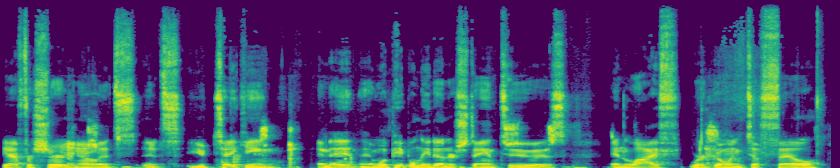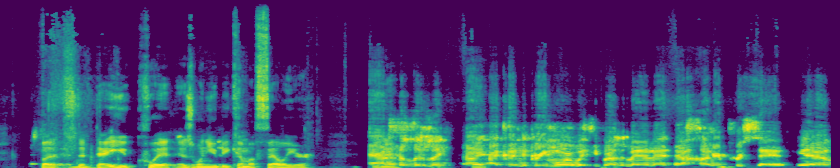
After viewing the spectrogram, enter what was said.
Yeah, for sure. You know, it's it's you're taking and, and and what people need to understand too is in life we're going to fail, but the day you quit is when you become a failure. know. Absolutely, I, I couldn't agree more with you, brother, man. That a hundred percent. You know.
